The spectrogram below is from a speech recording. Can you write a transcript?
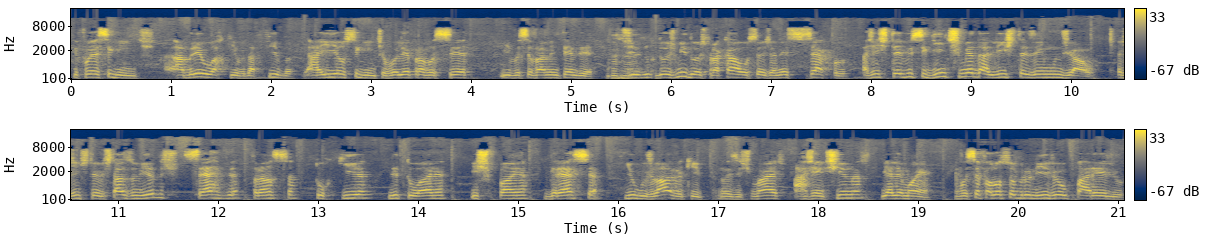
que foi a seguinte: abri o arquivo da FIBA, aí é o seguinte, eu vou ler para você e você vai me entender. Uhum. De 2002 para cá, ou seja, nesse século, a gente teve os seguintes medalhistas em Mundial. A gente teve Estados Unidos, Sérvia, França, Turquia, Lituânia, Espanha, Grécia, Iugoslávia, que não existe mais, Argentina e Alemanha. Você falou sobre o nível parelho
